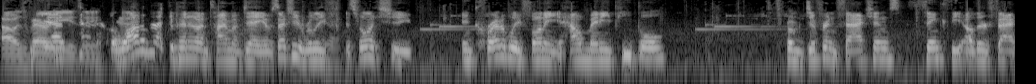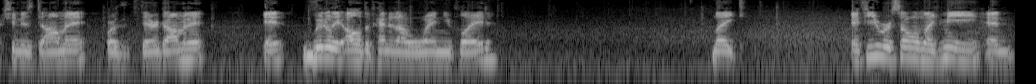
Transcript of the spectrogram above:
Oh, was very yeah, easy. A yeah. lot of that depended on time of day. It was actually really, yeah. it's really actually incredibly funny how many people from different factions think the other faction is dominant or they're dominant. It literally all depended on when you played. Like, if you were someone like me, and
